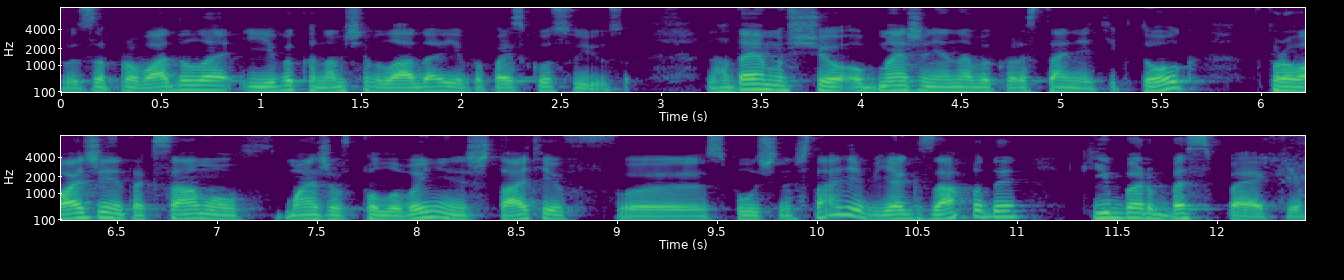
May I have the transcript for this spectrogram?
запровадила і виконавча влада Європейського Союзу. Нагадаємо, що обмеження на використання TikTok впроваджені так само в майже в половині штатів е, Сполучених Штатів як заходи кібербезпеки.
